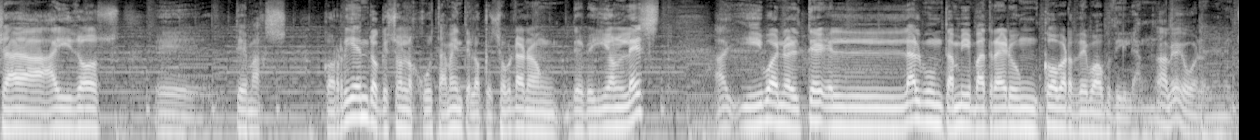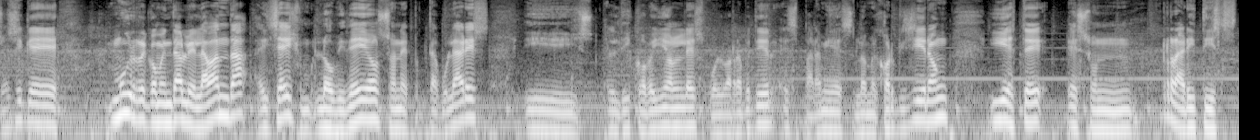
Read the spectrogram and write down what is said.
Ya hay dos eh, temas corriendo, que son los justamente los que sobraron de Beyondless. Ah, Y bueno, el, te- el álbum también va a traer un cover de Bob Dylan. Ah, mira qué bueno. que habían hecho. Así que muy recomendable la banda, los videos son espectaculares y el disco Beyondless, vuelvo a repetir, es para mí es lo mejor que hicieron y este es un rarities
